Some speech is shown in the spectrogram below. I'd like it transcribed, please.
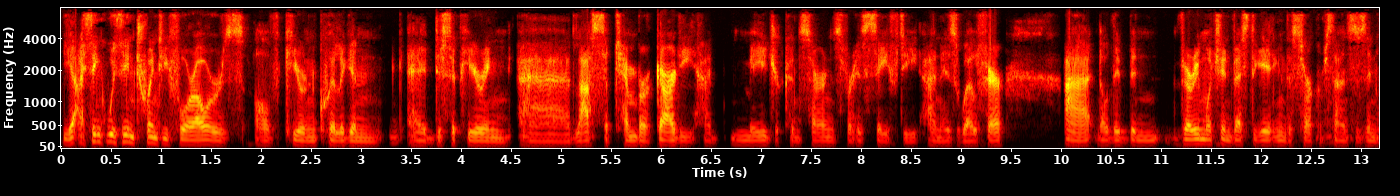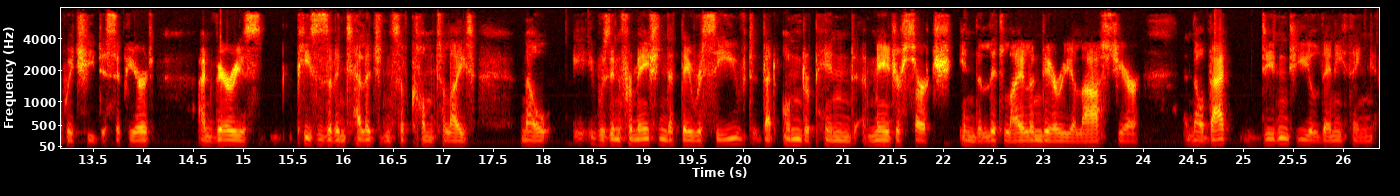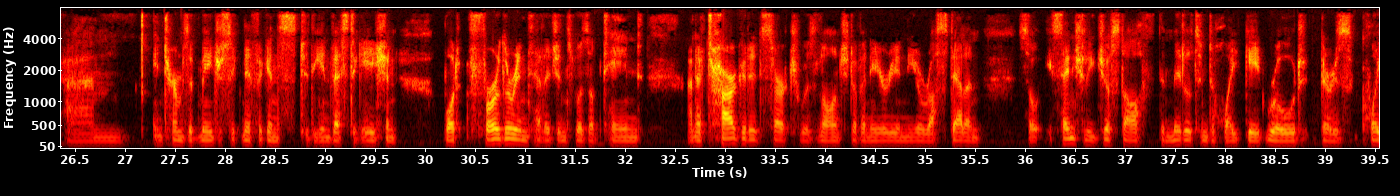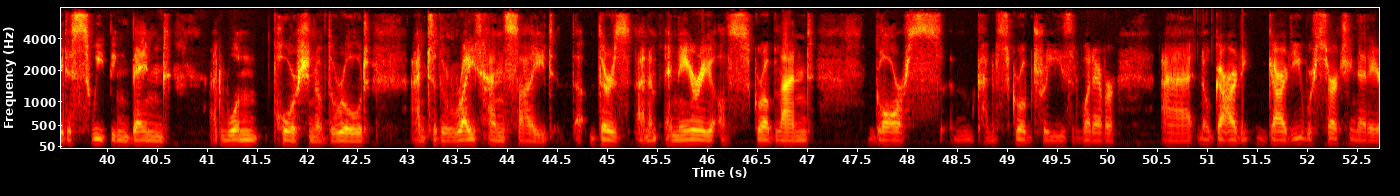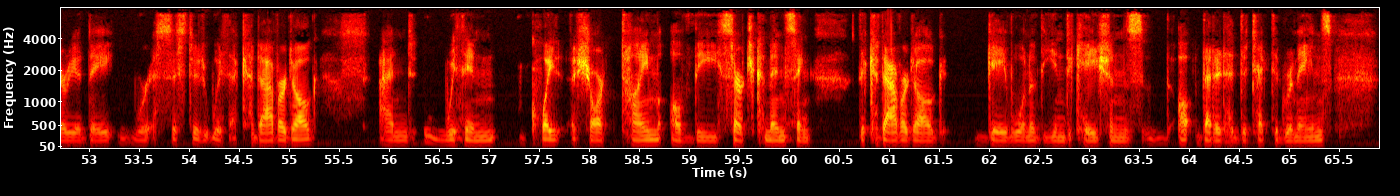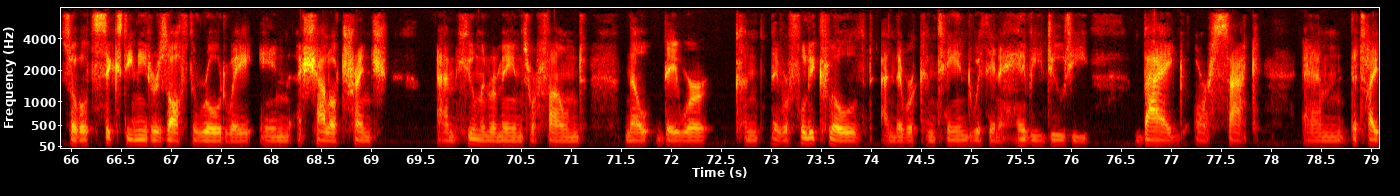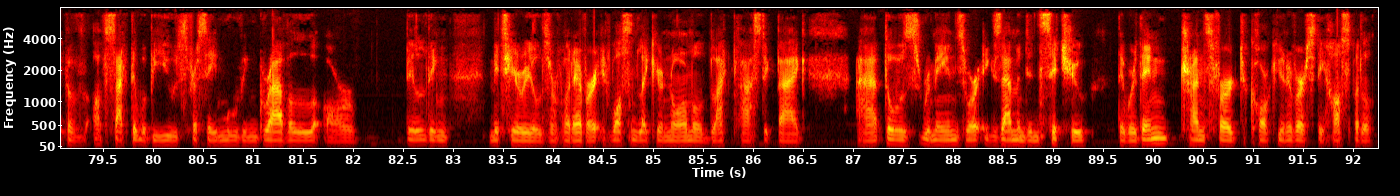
Yeah, I think within 24 hours of Kieran Quilligan uh, disappearing uh, last September, Gardaí had major concerns for his safety and his welfare. Uh, now, they've been very much investigating the circumstances in which he disappeared, and various pieces of intelligence have come to light now, it was information that they received that underpinned a major search in the Little Island area last year. And now that didn't yield anything um, in terms of major significance to the investigation, but further intelligence was obtained and a targeted search was launched of an area near Rostellan. So essentially just off the Midleton to Whitegate Road, there's quite a sweeping bend at one portion of the road. And to the right hand side, there's an, an area of scrubland gorse, um, kind of scrub trees and whatever. Uh, no, Gardaí, Gardaí were searching that area. They were assisted with a cadaver dog, and within quite a short time of the search commencing, the cadaver dog gave one of the indications uh, that it had detected remains. So about 60 meters off the roadway in a shallow trench, um, human remains were found. Now they were con- they were fully clothed and they were contained within a heavy duty bag or sack, um, the type of, of sack that would be used for, say, moving gravel or building materials or whatever. It wasn't like your normal black plastic bag. Uh, those remains were examined in situ. They were then transferred to Cork University Hospital,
